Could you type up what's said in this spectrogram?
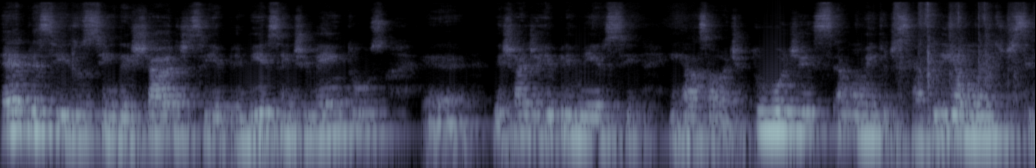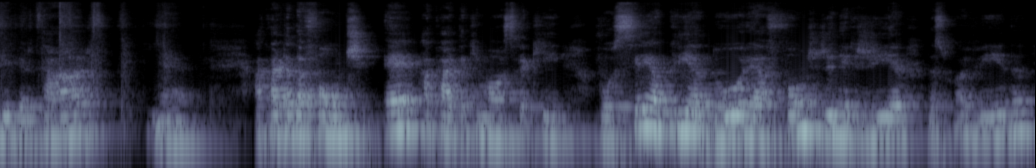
É preciso sim deixar de se reprimir sentimentos, é, deixar de reprimir-se em relação a atitudes, é um momento de se abrir, é um momento de se libertar. Né? A carta da fonte é a carta que mostra que você é o criador, é a fonte de energia da sua vida.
